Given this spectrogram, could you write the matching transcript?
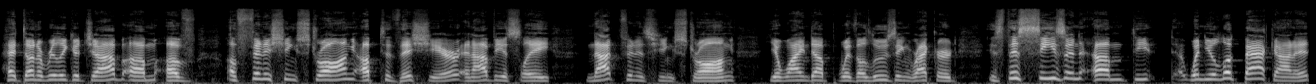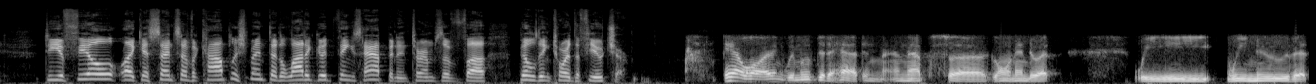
had done a really good job um, of – of finishing strong up to this year, and obviously not finishing strong, you wind up with a losing record. Is this season, um, you, when you look back on it, do you feel like a sense of accomplishment that a lot of good things happen in terms of uh, building toward the future? Yeah, well, I think we moved it ahead, and and that's uh, going into it. We we knew that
